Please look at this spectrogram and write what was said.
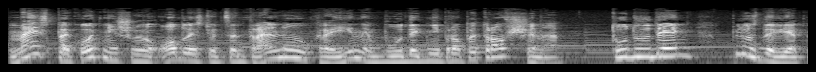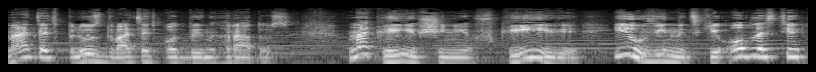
Найспекотнішою областю центральної України буде Дніпропетровщина. Тут вдень плюс 19, плюс 21 градус. На Київщині, в Києві і у Вінницькій області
